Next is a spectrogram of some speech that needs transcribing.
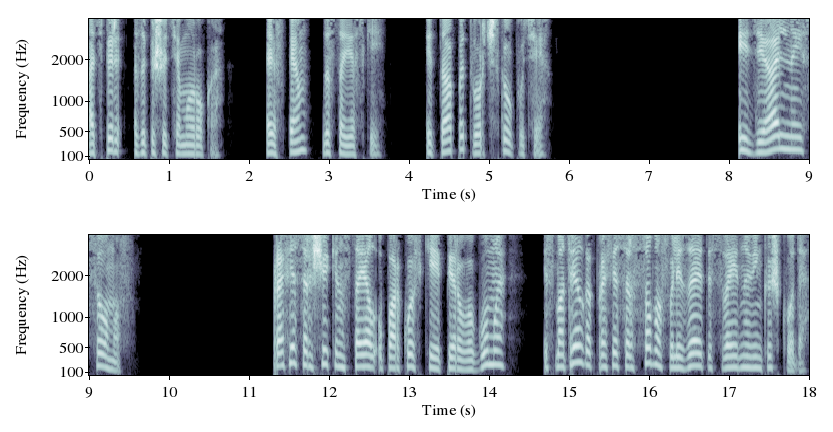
А теперь запиши тему урока. Ф.М. Достоевский. Этапы творческого пути». Идеальный Сомов Профессор Щукин стоял у парковки первого ГУМа и смотрел, как профессор Сомов вылезает из своей новенькой «Шкоды».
